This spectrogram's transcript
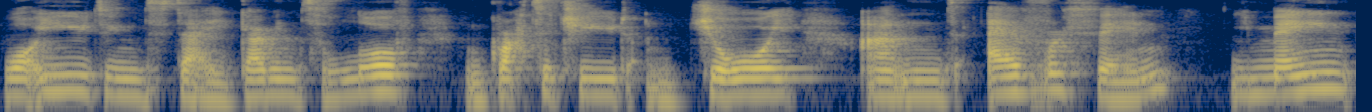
What are you doing today? Go into love and gratitude and joy and everything. You may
